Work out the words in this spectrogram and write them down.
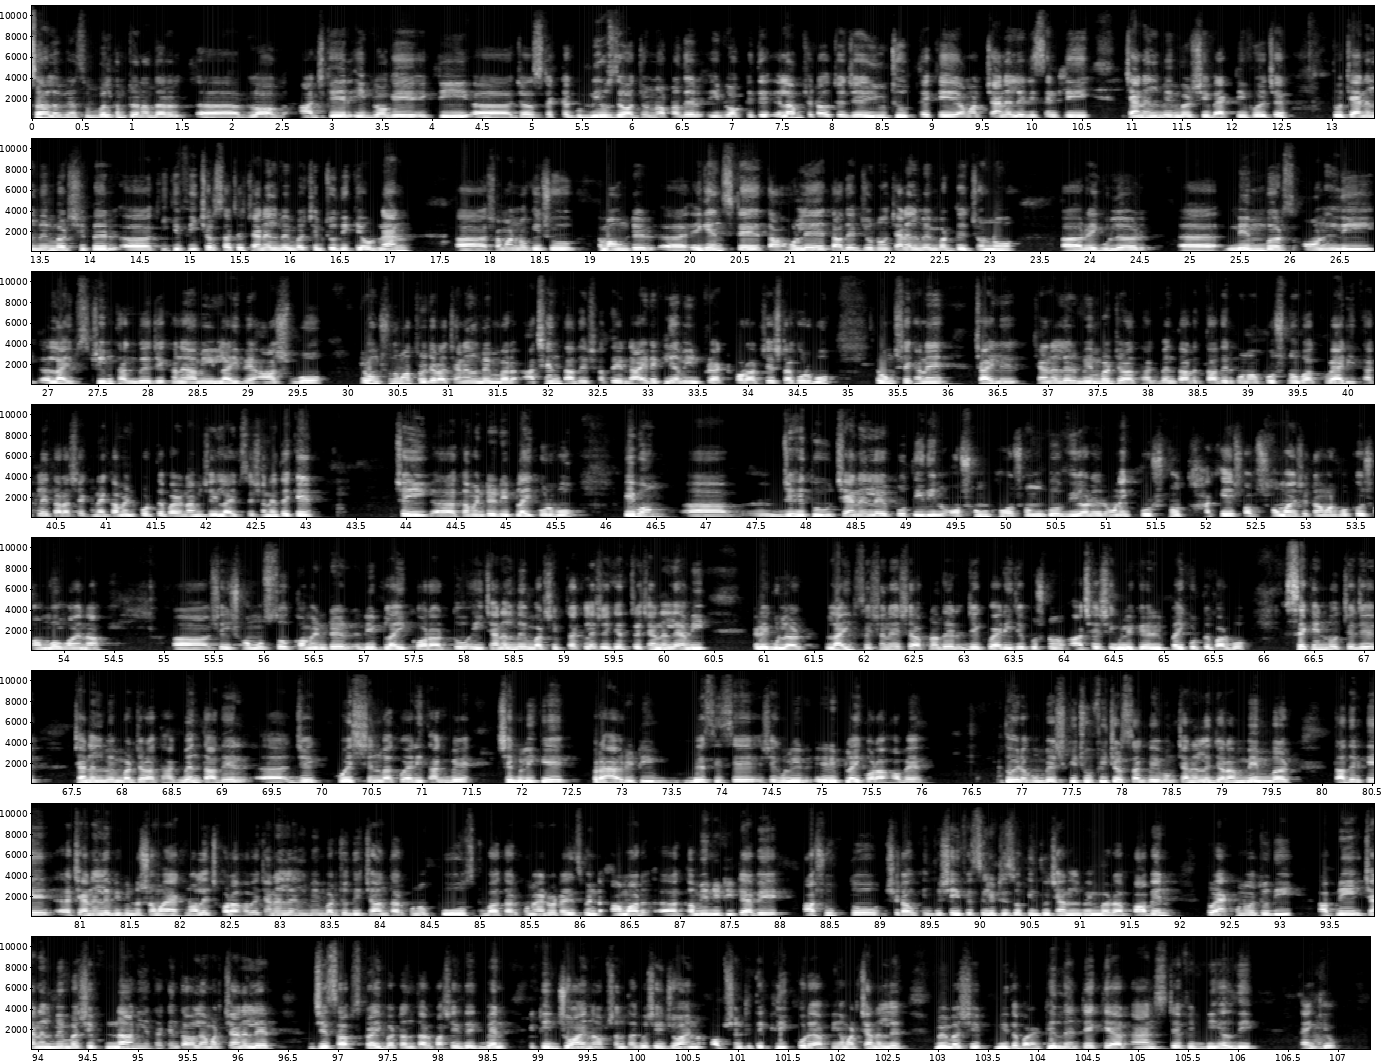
So hello viewers welcome to another blog আজকের এই ব্লগে একটি জাস্ট একটা গুড নিউজ দেওয়ার জন্য আপনাদের এই ব্লগটিতে এলাম। সেটা হচ্ছে যে ইউটিউব থেকে আমার চ্যানেলে রিসেন্টলি চ্যানেল মেম্বারশিপ অ্যাক্টিভ হয়েছে। তো চ্যানেল মেম্বারশিপের কি কি ফিচার্স আছে? চ্যানেল মেম্বারশিপ যদি কেউ নেন সামান্য কিছু অ্যামাউন্টের এগেনস্টে তাহলে তাদের জন্য চ্যানেল মেম্বারদের জন্য regular members only live stream থাকবে যেখানে আমি লাইভে আসব। এবং শুধুমাত্র যারা চ্যানেল মেম্বার আছেন, তাদের সাথে ডাইরেক্টলি আমি ইন্টারাক্ট করার চেষ্টা করব। এবং সেখানে চাইলে চ্যানেলের মেম্বার যারা থাকবেন তাদের তাদের কোনো প্রশ্ন বা কোয়ারি থাকলে তারা সেখানে কমেন্ট করতে পারেন আমি সেই লাইভ সেশনে থেকে। সেই কমেন্টের রিপ্লাই করব। এবং যেহেতু চ্যানেলে প্রতিদিন অসংখ্য অসংখ্য ভিউয়ারের অনেক প্রশ্ন থাকে সব সময় সেটা আমার পক্ষেও সম্ভব হয় না। সেই সমস্ত কমেন্টের রিপ্লাই করার। তো এই চ্যানেল মেম্বারশিপ থাকলে সেক্ষেত্রে চ্যানেলে আমি রেগুলার লাইভ সেশনে এসে আপনাদের যে কোয়ারি যে প্রশ্ন আছে সেগুলিকে রিপ্লাই করতে পারব। সেকেন্ড হচ্ছে যে চ্যানেল মেম্বার যারা থাকবেন, তাদের যে কোয়েশ্চেন বা কোয়ারি থাকবে, সেগুলিকে প্রায়োরিটি বেসিসে সেগুলির রিপ্লাই করা হবে। তো এরকম বেশ কিছু ফিচার্স থাকবে এবং চ্যানেলের যারা মেম্বার তাদেরকে চ্যানেলে বিভিন্ন সময় অ্যাকনলেজ করা হবে। চ্যানেল মেম্বার যদি চান, তার কোনো পোস্ট বা তার কোনো অ্যাডভার্টাইজমেন্ট আমার কমিউনিটি ট্যাবে আসুক, তো সেটাও কিন্তু সেই ফেসিলিটিসও কিন্তু চ্যানেল মেম্বাররা পাবেন। তো এখনও যদি আপনি চ্যানেল মেম্বারশিপ না নিয়ে থাকেন, তাহলে আমার চ্যানেলের যে সাবস্ক্রাইব বাটন তার পাশেই দেখবেন। একটি জয়েন অপশন থাকবে। সেই জয়েন অপশনটিতে ক্লিক করে আপনি আমার চ্যানেলের মেম্বারশিপ নিতে পারেন। Till then take care and stay fit be healthy thank you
